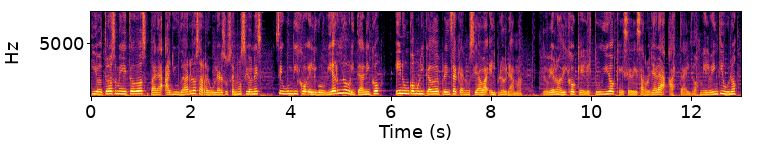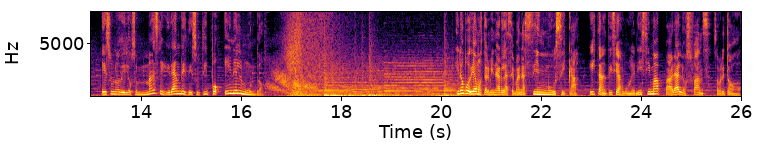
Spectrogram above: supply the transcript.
y otros métodos para ayudarlos a regular sus emociones, según dijo el gobierno británico en un comunicado de prensa que anunciaba el programa. El gobierno dijo que el estudio que se desarrollará hasta el 2021 es uno de los más grandes de su tipo en el mundo. Y no podíamos terminar la semana sin música. Esta noticia es buenísima para los fans, sobre todo.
